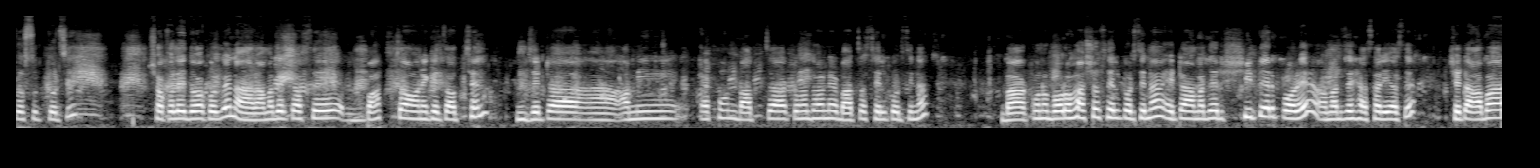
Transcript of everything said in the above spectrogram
প্রস্তুত করছি। সকলেই দোয়া করবেন। আর আমাদের কাছে বাচ্চা অনেকে চাচ্ছেন, যেটা আমি এখন বাচ্চা, কোনো ধরনের বাচ্চা সেল করছি না বা কোনো বড় হাঁসও সেল করছি না। এটা আমাদের শীতের পরে, আমার যে হ্যাসারি আছে, সেটা আবার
